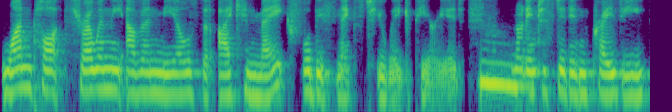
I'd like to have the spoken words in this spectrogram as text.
one pot, throw in the oven meals that I can make for this next two week period? Mm. not interested in crazy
